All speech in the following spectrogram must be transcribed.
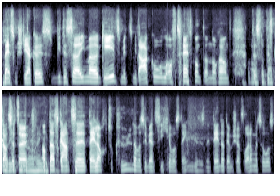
leistungsstärker ist, wie das äh, immer geht mit, mit Akkulaufzeit und dann nachher und, und das, das ganze Teil, und das ganze Teil auch zu kühlen, aber sie werden sicher was denken, das ist Nintendo, die haben schon Erfahrung mit sowas.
